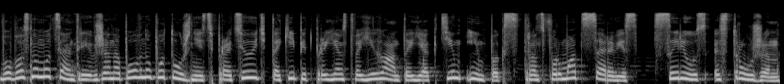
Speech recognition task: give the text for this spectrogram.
В обласному центрі вже на повну потужність працюють такі підприємства-гіганти, як Тім Імпекс, Трансформат Сервіс, Сиріус Естружен.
